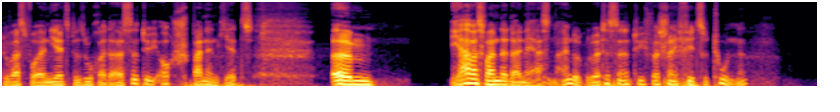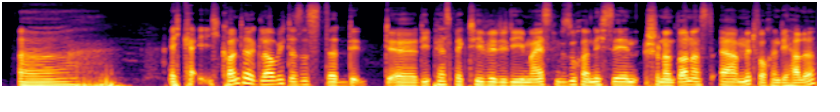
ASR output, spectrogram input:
Du warst vorher nie als Besucher da. Das ist natürlich auch spannend jetzt. Ähm, ja, was waren da deine ersten Eindrücke? Du hattest natürlich wahrscheinlich viel zu tun, ne? Äh, ich, ich konnte, glaube ich, das ist die, die, Perspektive, die die meisten Besucher nicht sehen, schon am Donnerstag, äh, Mittwoch in die Halle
